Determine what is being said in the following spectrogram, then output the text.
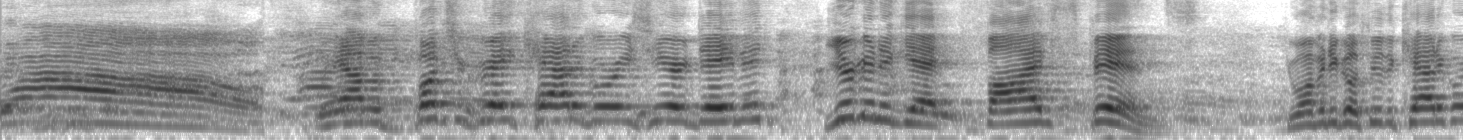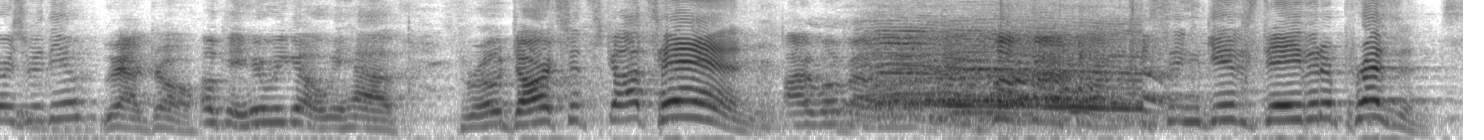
Wow! We have a bunch of great categories here, David. You're gonna get five spins. You want me to go through the categories with you? Yeah, go. Okay, here we go. We have throw darts at Scott's hand. I love that one. I love that one. Jason gives David a present.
